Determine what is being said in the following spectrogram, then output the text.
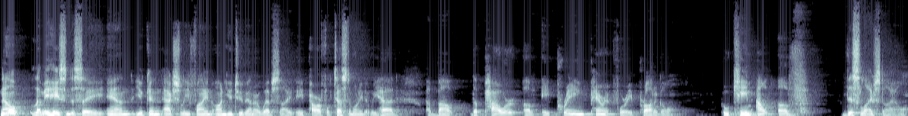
Now, let me hasten to say, and you can actually find on YouTube and our website a powerful testimony that we had about the power of a praying parent for a prodigal who came out of this lifestyle.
